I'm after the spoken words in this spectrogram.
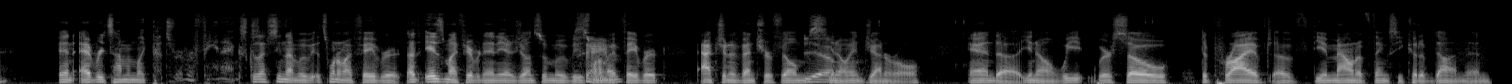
yeah. and every time I'm like, "That's River Phoenix," because I've seen that movie. It's one of my favorite. That is my favorite Indiana Jones movies. One of my favorite action adventure films. Yeah. You know, in general, and uh, you know, we we're so deprived of the amount of things he could have done, and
